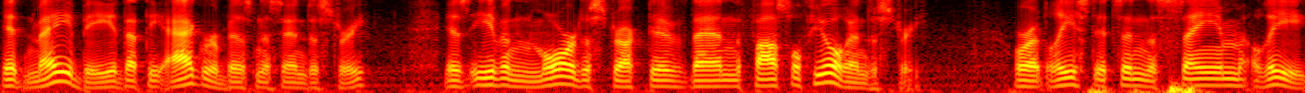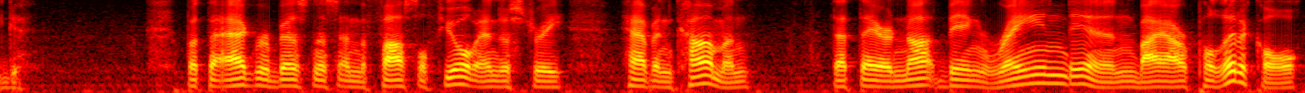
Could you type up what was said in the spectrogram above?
It may be that the agribusiness industry is even more destructive than the fossil fuel industry, or at least it's in the same league. But the agribusiness and the fossil fuel industry have in common that they are not being reined in by our political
